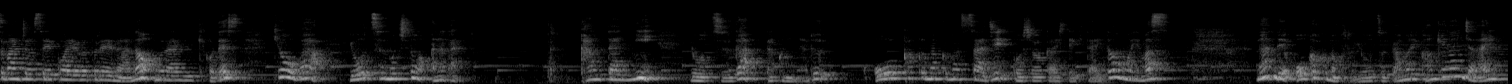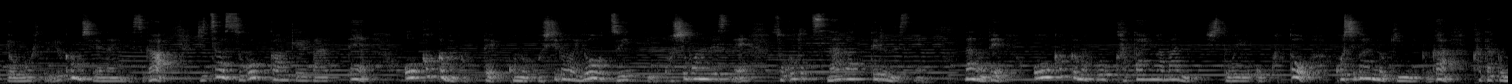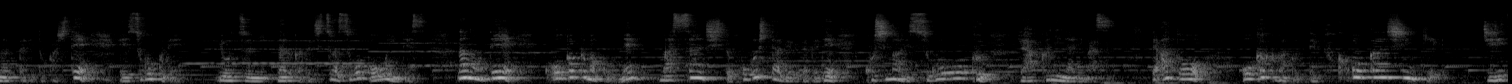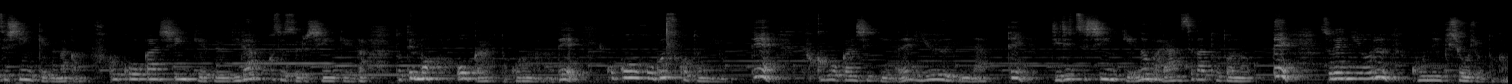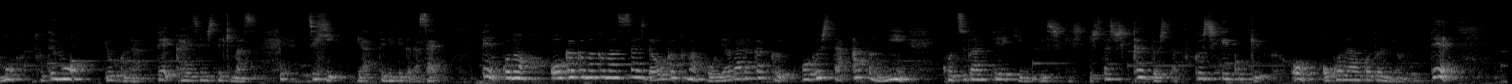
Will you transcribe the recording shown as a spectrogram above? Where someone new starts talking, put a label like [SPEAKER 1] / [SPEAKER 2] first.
[SPEAKER 1] 骨盤調整コアヨガトレーナーの村井由紀子です。今日は腰痛持ちのあなたに。簡単に腰痛が楽になる横隔膜マッサージご紹介していきたいと思います。なんで横隔膜と腰痛ってあまり関係ないんじゃないって思う人いるかもしれないんですが実はすごく関係があって横隔膜ってこの後ろの腰椎っていう腰骨ですね。そことつながってるんですね。なので横隔膜を硬いままにしておくと腰盤の筋肉が硬くなったりとかして、え、すごくね腰痛になる方実はすごく多いんです。なので横隔膜をねマッサージしてほぐしてあげるだけで腰回りすごく楽になります。であと横隔膜って副交感神経自律神経の中の副交感神経というリラックスする神経がとても多くあるところなのでここをほぐすことによって副交感神経がね優位になって自律神経のバランスが整ってそれによる更年期症状とかもとても良くなって改善してきます。是非やってみてください。でこの横隔膜マッサージで横隔膜を柔らかくほぐした後に骨盤底筋に意識したしっかりとした腹式呼吸を行うことによって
